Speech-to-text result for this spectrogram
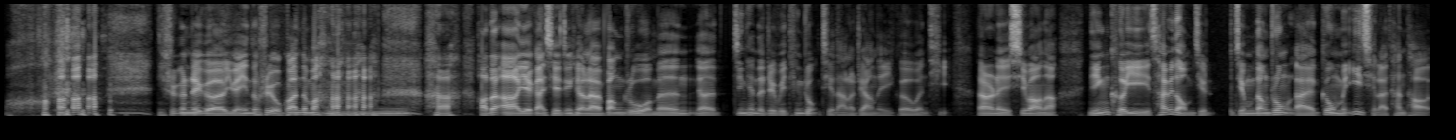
你是跟这个原因都是有关的吗？好的啊，也感谢金轩来帮助我们。呃，今天的这位听众解答了这样的一个问题。当然呢，也希望呢，您可以参与到我们节节目当中来，跟我们一起来探讨。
